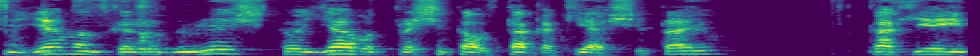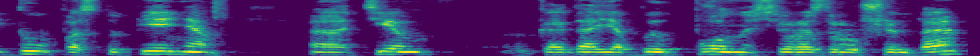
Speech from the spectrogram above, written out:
я вам скажу одну вещь, что я вот просчитал так, как я считаю, как я иду по ступеням Э, тем, когда я был полностью разрушен, да,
